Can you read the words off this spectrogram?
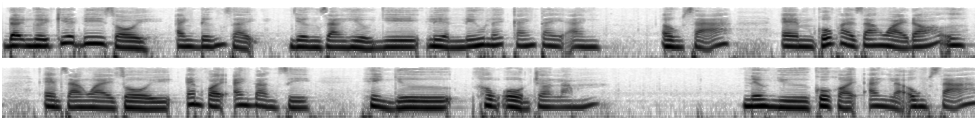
Đợi người kia đi rồi, anh đứng dậy. Nhưng Giang Hiểu Nhi liền níu lấy cánh tay anh. Ông xã, em cũng phải ra ngoài đó ư? Em ra ngoài rồi, em gọi anh bằng gì? Hình như không ổn cho lắm. Nếu như cô gọi anh là ông xã,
